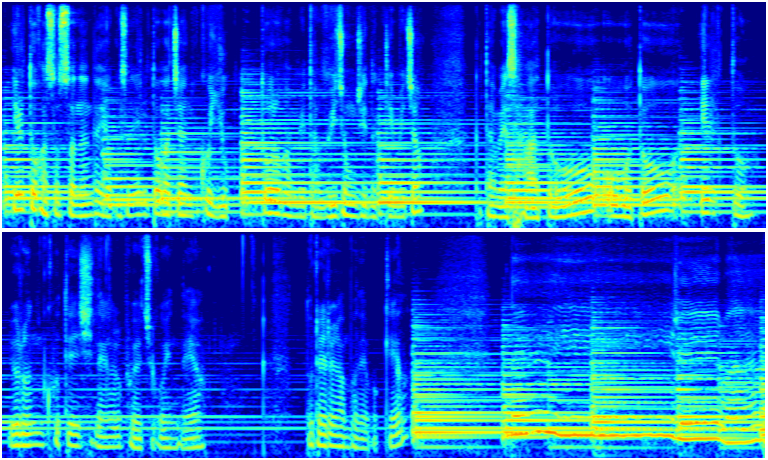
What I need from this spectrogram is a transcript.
1도 갔었었는데 여기서 1도 가지 않고 6도로 갑니다. 위종지 느낌이죠. 그 다음에 4도, 5도, 1도 이런 코드의 진행을 보여주고 있네요. 노래를 한번 해볼게요. 내 이름 아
